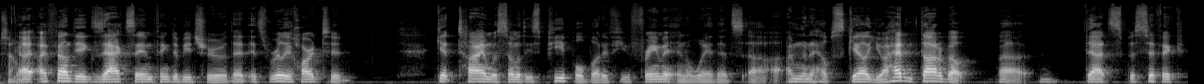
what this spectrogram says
So. I, I found the exact same thing to be true that it's really hard to get time with some of these people but if you frame it in a way that's uh, i'm going to help scale you i hadn't thought about uh, that specific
